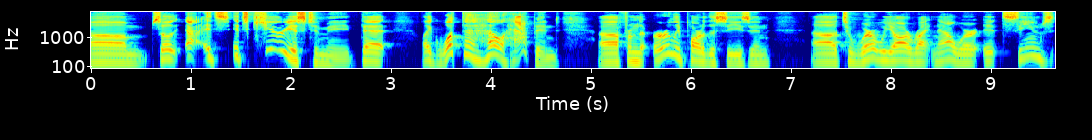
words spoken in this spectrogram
Um, so it's it's curious to me that like what the hell happened uh, from the early part of the season uh, to where we are right now, where it seems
